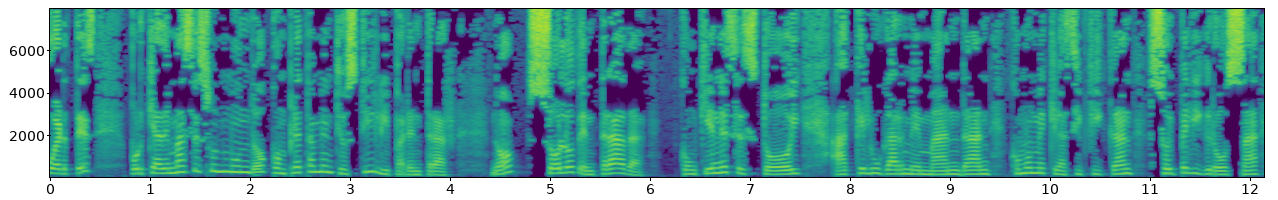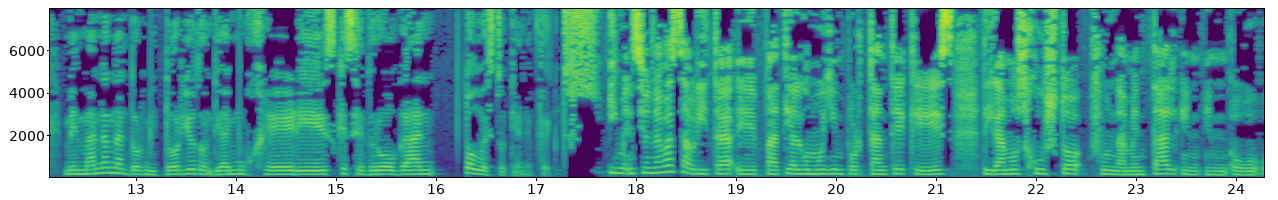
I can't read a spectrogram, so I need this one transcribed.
fuertes porque además es un mundo completamente hostil y para entrar, ¿no? Solo de entrada con quiénes estoy, a qué lugar me mandan, cómo me clasifican, soy peligrosa, me mandan al dormitorio donde hay mujeres que se drogan, todo esto tiene efectos. Y mencionabas ahorita, eh, Patti, algo muy importante que es, digamos, justo fundamental en, o,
